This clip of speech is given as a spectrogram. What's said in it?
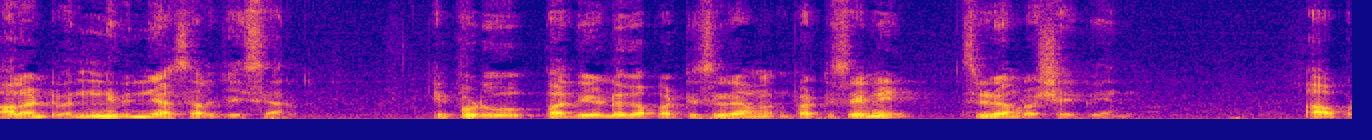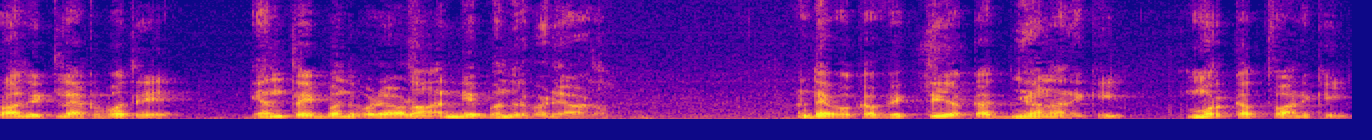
అలాంటివన్నీ విన్యాసాలు చేశారు. ఇప్పుడు పదేళ్ళుగా పట్టి శ్రీరామ పట్టిసీమి శ్రీరామ రష్ అయిపోయింది. ఆ ప్రాజెక్ట్ లేకపోతే ఎంత ఇబ్బంది పడేవాళ్ళం? అన్ని ఇబ్బందులు పడేవాళ్ళం. అంటే ఒక వ్యక్తి యొక్క అజ్ఞానానికి మూర్ఖత్వానికి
